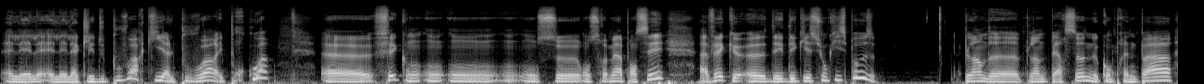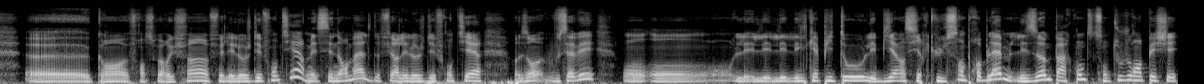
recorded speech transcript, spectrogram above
elle, elle est la clé du pouvoir. Qui a le pouvoir et pourquoi euh, fait qu'on on- on- on se, on se remet à penser avec des questions qui se posent. Plein de, plein de personnes ne comprennent pas euh, quand François Ruffin fait l'éloge des frontières. Mais c'est normal de faire l'éloge des frontières en disant, vous savez, on, les capitaux, les biens circulent sans problème. Les hommes, par contre, sont toujours empêchés.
